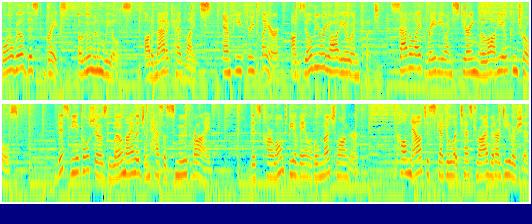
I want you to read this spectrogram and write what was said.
four-wheel disc brakes, aluminum wheels, automatic headlights, MP3 player, auxiliary audio input, satellite radio and steering wheel audio controls. This vehicle shows low mileage and has a smooth ride. This car won't be available much longer. Call now to schedule a test drive at our dealership.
